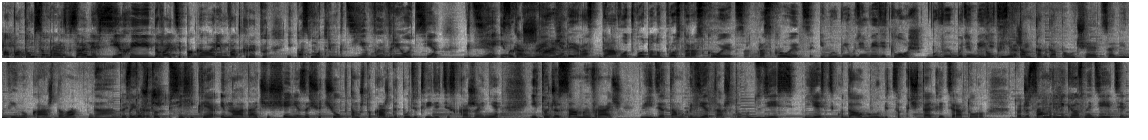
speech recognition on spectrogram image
А потом собрать в зале всех и давайте поговорим в открытую. И посмотрим, где вы врете, где искажение. Каждый раз, да, вот, вот оно просто раскроется, раскроется. И мы будем видеть ложь, мы будем видеть Но при скажи. этом тогда получается вин-вин у каждого. Да, То есть выигрыш. то, что психике и надо, очищение за счет чего? Потому что каждый будет видеть искажение. И тот же самый врач, видя там где-то, что вот здесь есть куда углубиться, почитать литературу. Тот же самый религиозный деятель.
